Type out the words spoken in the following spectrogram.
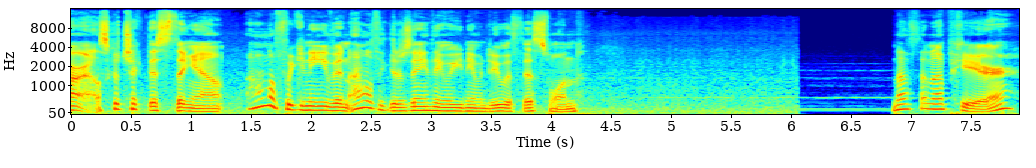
All right, let's go check this thing out. I don't know if we can even, I don't think there's anything we can even do with this one. Nothing up here.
